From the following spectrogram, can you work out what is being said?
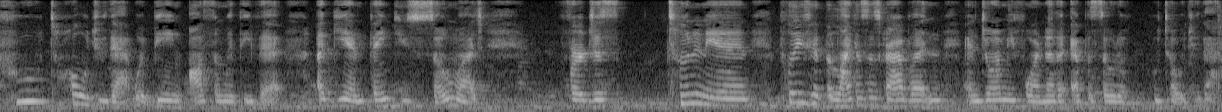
Who Told You That with Being Awesome with Yvette. Again, thank you so much for just tuning in. Please hit the like and subscribe button and join me for another episode of Who Told You That.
